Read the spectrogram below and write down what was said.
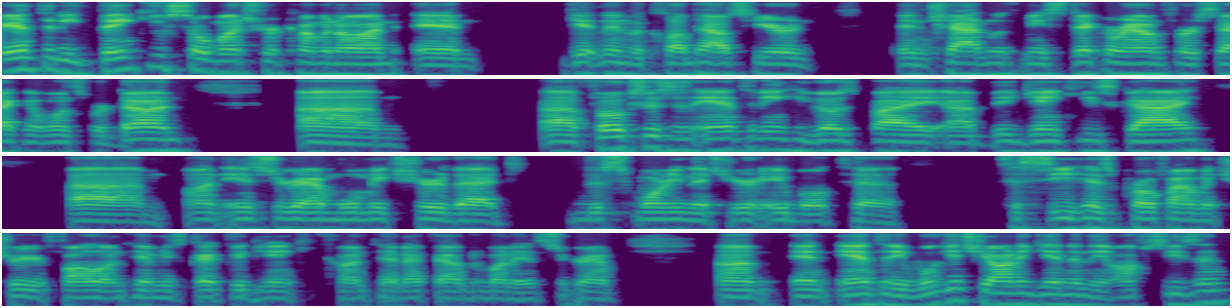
Anthony, thank you so much for coming on and getting in the clubhouse here and, and chatting with me. Stick around for a second once we're done. Um, uh, folks, this is Anthony. He goes by uh, Big Yankees Guy um, on Instagram. We'll make sure that this morning that you're able to to see his profile. Make sure you're following him. He's got good Yankee content. I found him on Instagram. Um, and Anthony, we'll get you on again in the off season.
